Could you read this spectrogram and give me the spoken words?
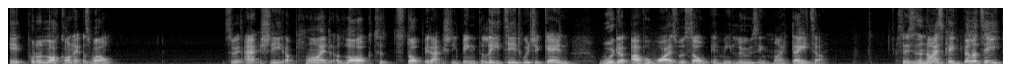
it put a lock on it as well. So it actually applied a lock to stop it actually being deleted, which again would otherwise result in me losing my data. So this is a nice capability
